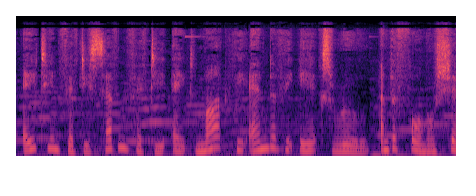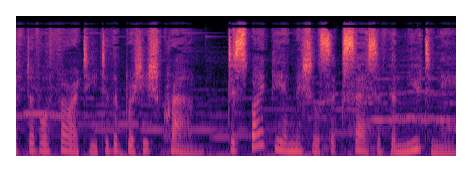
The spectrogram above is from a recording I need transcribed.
1857-58 marked the end of the EIC's rule and the formal shift of authority to the British Crown. Despite the initial success of the mutiny,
